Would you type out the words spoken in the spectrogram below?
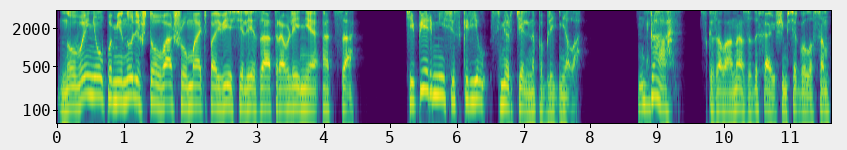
но вы не упомянули, что вашу мать повесили за отравление отца». Теперь миссис Крилл смертельно побледнела. «Да», — сказала она задыхающимся голосом,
